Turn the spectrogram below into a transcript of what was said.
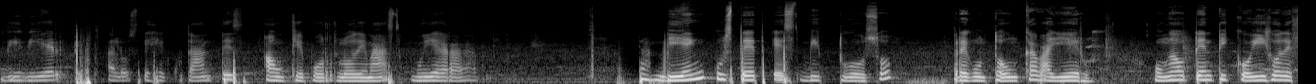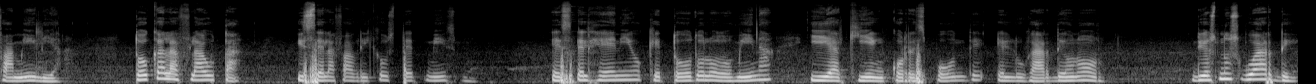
divierte a los ejecutantes, aunque por lo demás muy agradable. ¿También usted es virtuoso? preguntó un caballero, un auténtico hijo de familia. Toca la flauta y se la fabrica usted mismo. Es el genio que todo lo domina y a quien corresponde el lugar de honor. Dios nos guarde.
